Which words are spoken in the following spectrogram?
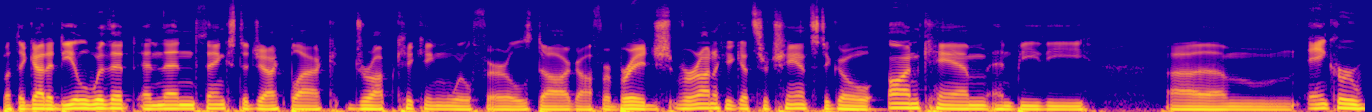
but they got to deal with it. And then, thanks to Jack Black drop kicking Will Ferrell's dog off a bridge, Veronica gets her chance to go on cam and be the um, anchor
